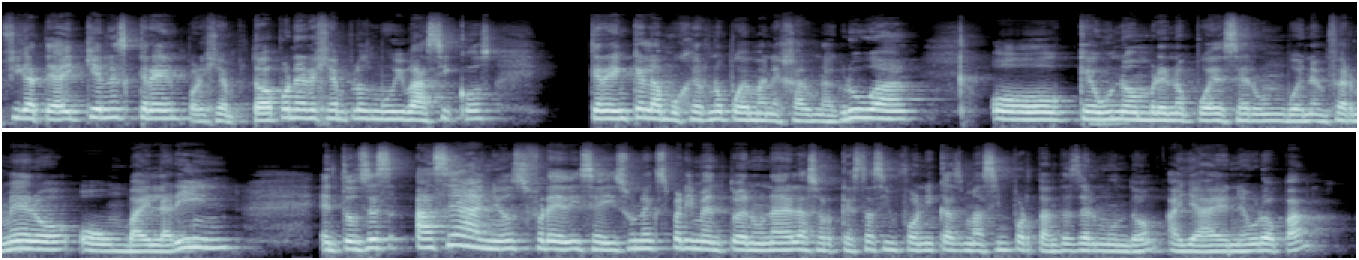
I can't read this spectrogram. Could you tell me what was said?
fíjate, hay quienes creen, por ejemplo, te voy a poner ejemplos muy básicos, creen que la mujer no puede manejar una grúa o que un hombre no puede ser un buen enfermero o un bailarín. Entonces, hace años, Freddy se hizo un experimento en una de las orquestas sinfónicas más importantes del mundo, allá en Europa,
